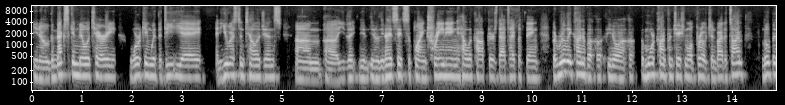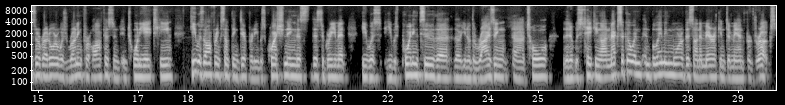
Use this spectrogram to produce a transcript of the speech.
you know the Mexican military working with the DEA and U.S. intelligence, um, uh, the, you know the United States supplying training, helicopters, that type of thing, but really kind of a, a you know a, a more confrontational approach. And by the time Lopez Obrador was running for office in, in 2018, he was offering something different. He was questioning this this agreement. He was he was pointing to the the you know the rising uh, toll that it was taking on Mexico and, and blaming more of this on American demand for drugs.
